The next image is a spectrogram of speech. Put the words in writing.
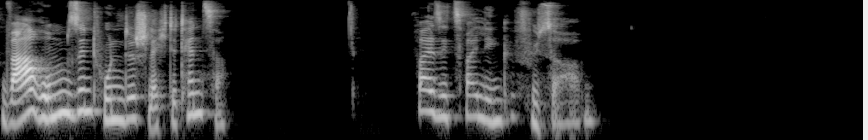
Warum sind Hunde schlechte Tänzer? Weil sie zwei linke Füße haben.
